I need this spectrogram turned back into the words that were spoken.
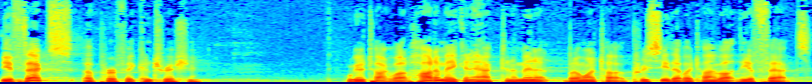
The effects of perfect contrition. We're going to talk about how to make an act in a minute, but I want to talk, precede that by talking about the effects.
